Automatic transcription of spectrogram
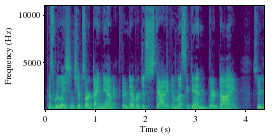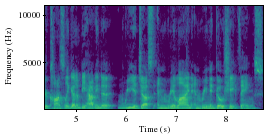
Because relationships are dynamic. They're never just static unless, again, they're dying. So you're constantly going to be having to readjust and realign and renegotiate things.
